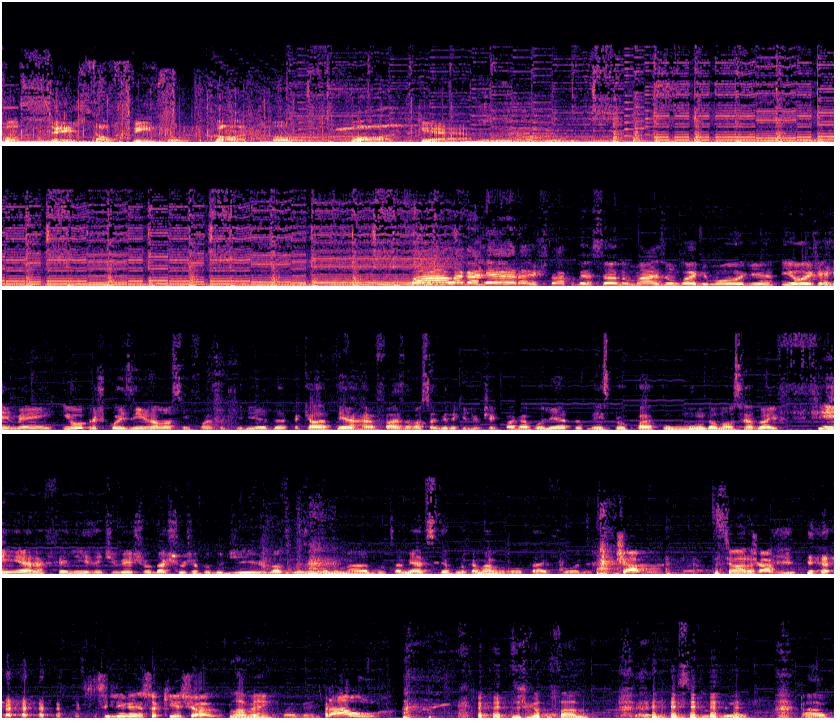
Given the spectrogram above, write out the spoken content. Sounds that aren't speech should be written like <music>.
Você está ouvindo God Mode Podcast. Galera, está começando mais um God Mode e hoje é He-Man e outras coisinhas da nossa infância querida. Aquela terra faz da nossa vida que a gente não tinha que pagar boleto, vem se preocupar com o mundo ao nosso redor. Enfim, era feliz a gente ver show da Xuxa todo dia, os nossos desenhos animados. Essa merda desse tempo nunca mais vai voltar e foda. Thiago, Senhora, Thiago. <laughs> se liga nisso aqui, Thiago. lá vem. Vai vendo. Prau! <laughs> Desgraçado. Peraí, preciso ver. <laughs> Ah,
